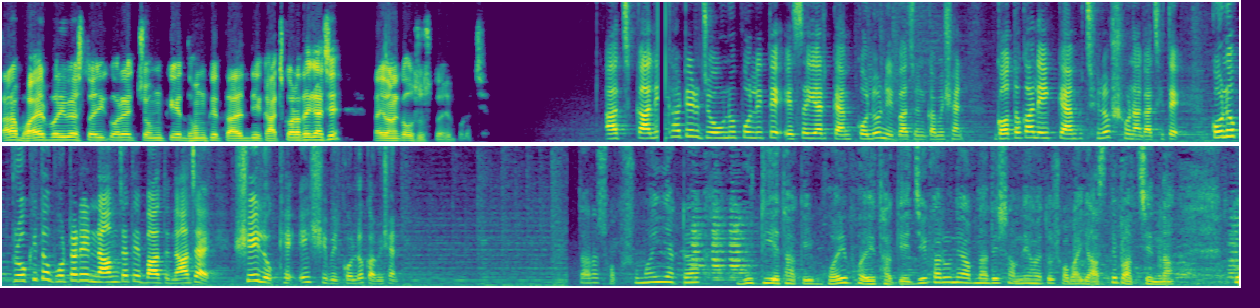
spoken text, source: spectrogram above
তারা ভয়ের পরিবেশ তৈরি করে, চমকে, ধমকে তাদের দিয়ে কাজ করাতে গেছে, তাই অনেকে অসুস্থ হয়ে পড়েছে। আজ কালীঘাটের যৌনপল্লীতে এসআইআর ক্যাম্প করল নির্বাচন কমিশন। গতকাল এই ক্যাম্প ছিল সোনাগাছিতে। কোনো প্রকৃত ভোটারের নাম যাতে বাদ না যায়, সেই লক্ষ্যে এই শিবির করল কমিশন। তারা সবসময়ই একটা গুটিয়ে থাকে ভয়ে ভয়ে থাকে। যে কারণে আপনাদের সামনে হয়তো সবাই আসতে পারছেন না। তো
